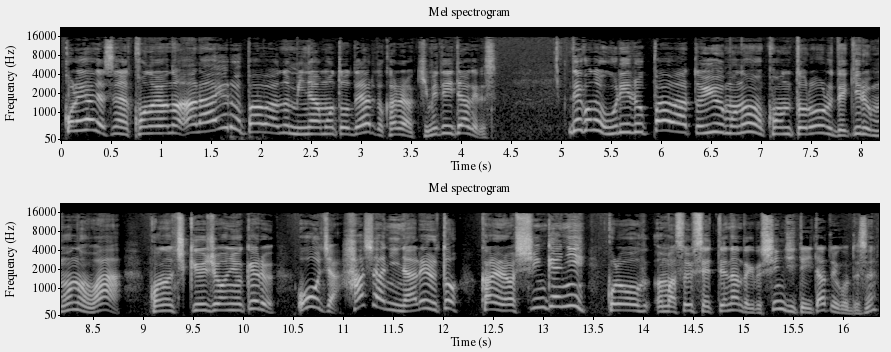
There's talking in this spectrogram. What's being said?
これがですね、この世のあらゆるパワーの源であると彼らは決めていたわけです。で、このウリルパワーというものをコントロールできるものは、この地球上における王者、覇者になれると、彼らは真剣に、これを、まあそういう設定なんだけど、信じていたということですね。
